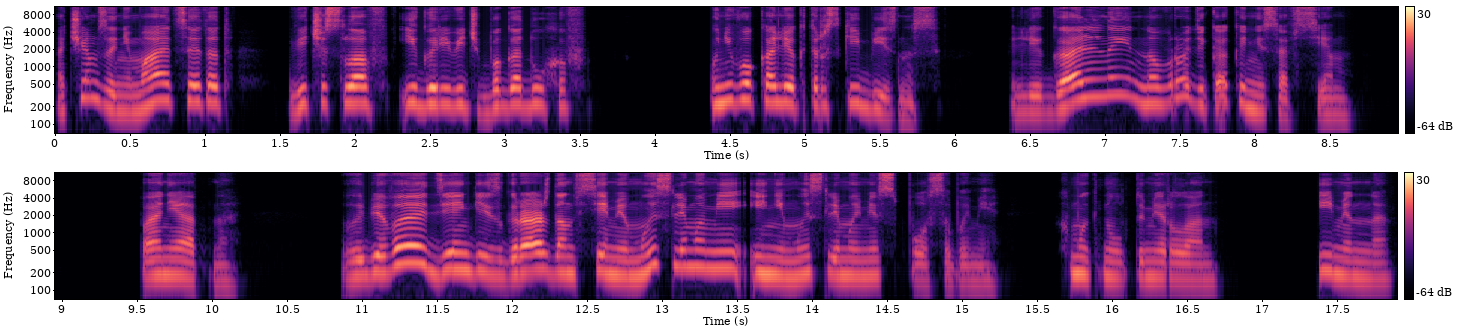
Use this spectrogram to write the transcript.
«А чем занимается этот Вячеслав Игоревич Богодухов?» «У него коллекторский бизнес. Легальный, но вроде как и не совсем». «Понятно. Выбивает деньги из граждан всеми мыслимыми и немыслимыми способами», — хмыкнул Тамерлан. «Именно.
